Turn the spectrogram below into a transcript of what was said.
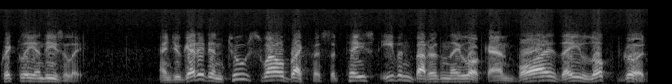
quickly and easily. And you get it in two swell breakfasts that taste even better than they look, and boy, they look good.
